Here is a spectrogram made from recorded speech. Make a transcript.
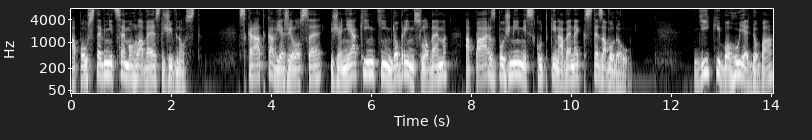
a poustevnice mohla vést živnost. Zkrátka věřilo se, že nějakým tím dobrým slovem a pár zbožnými skutky navenek jste za vodou. Díky Bohu je doba,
